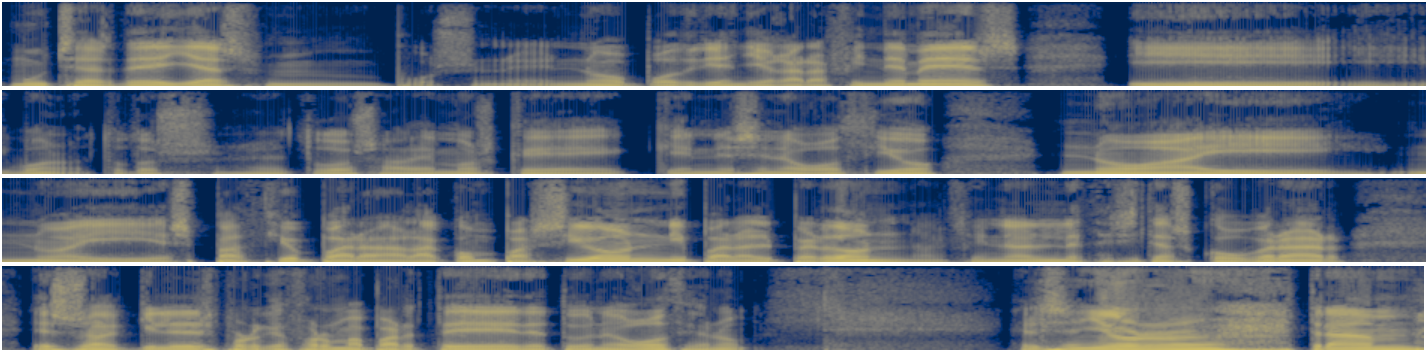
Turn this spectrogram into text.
muchas de ellas mm, pues eh, no podrían llegar a fin de mes y, bueno, todos, eh, todos sabemos que, que, en ese negocio no hay, no hay espacio para la compasión ni para el perdón. Al final necesitas cobrar esos alquileres porque forma parte de tu negocio, ¿no? El señor Trump,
